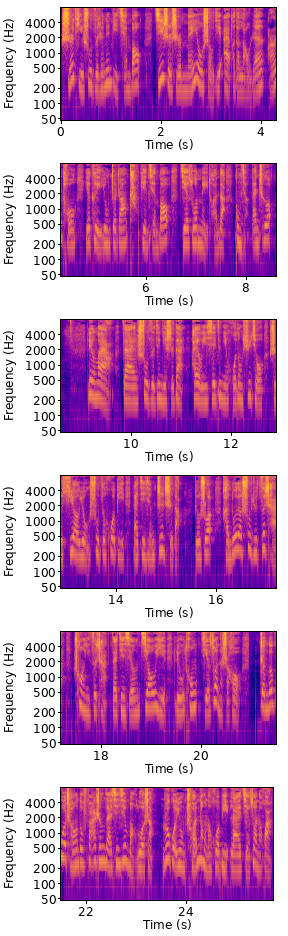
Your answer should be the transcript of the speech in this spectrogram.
实体数字人民币钱包。即使是没有手机 app 的老人、儿童，也可以用这张卡片钱包解锁美团的共享单车。另外啊，在数字经济时代，还有一些经济活动需求是需要用数字货币来进行支持的。比如说，很多的数据资产、创意资产在进行交易、流通、结算的时候。整个过程都发生在信息网络上。如果用传统的货币来结算的话，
